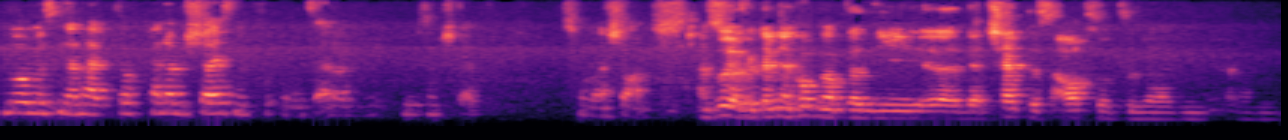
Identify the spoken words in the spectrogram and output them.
Nur müssen dann halt doch keiner bescheißen und gucken uns einer die Lösung stellt. Mal schauen. Achso, ja, wir können ja gucken, ob dann die, äh, der Chat das auch sozusagen. Ähm,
